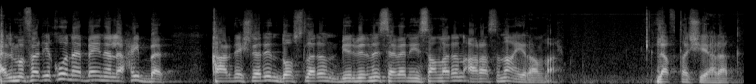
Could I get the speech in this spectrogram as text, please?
El müferrikune beynel ahibbe. Kardeşlerin, dostların, birbirini seven insanların arasını ayıranlar. Laf taşıyarak.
